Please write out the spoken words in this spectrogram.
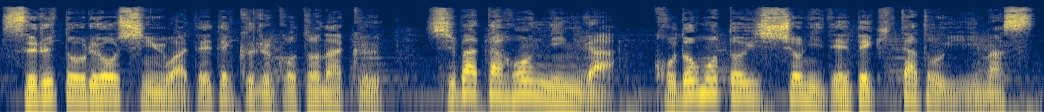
すると両親は出てくることなく、柴田本人が子供と一緒に出てきたと言います。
